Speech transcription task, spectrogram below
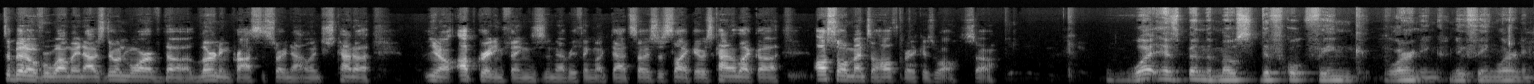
it's a bit overwhelming i was doing more of the learning process right now and just kind of you know upgrading things and everything like that so it's just like it was kind of like a also a mental health break as well so what has been the most difficult thing learning new thing learning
